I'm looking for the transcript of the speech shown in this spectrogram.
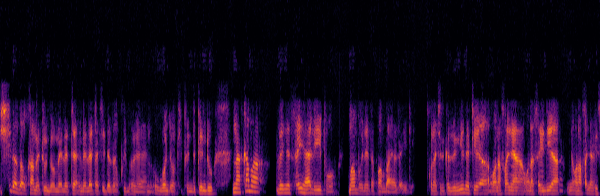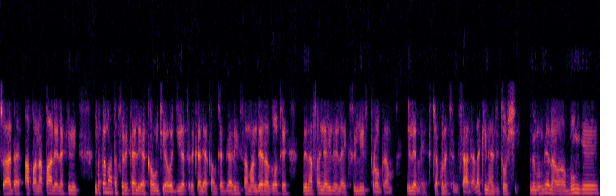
shida za ukame tu ndio imeleta imeleta shida za ugonjwa wa kipindupindu, na kama venye sahii hali ipo, mambo inaweza kuwa mbaya zaidi. Kuna shirika zingine pia wanafanya wanasaidia wanafanya misaada hapa na pale, lakini na kama hata serikali ya kaunti ya Wajia, serikali ya kaunti ya Garissa, Mandera zote zinafanya ile like relief program ile like chakula cha misaada, lakini hazitoshi. Nimeongea na wabunge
